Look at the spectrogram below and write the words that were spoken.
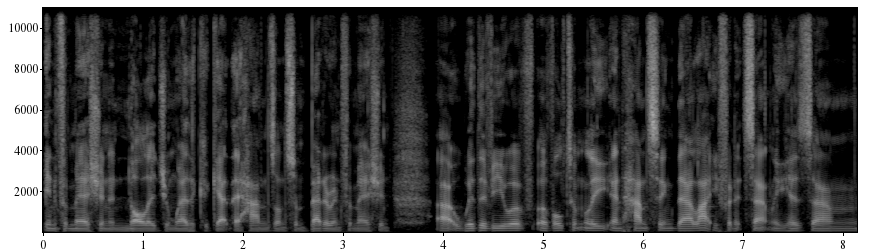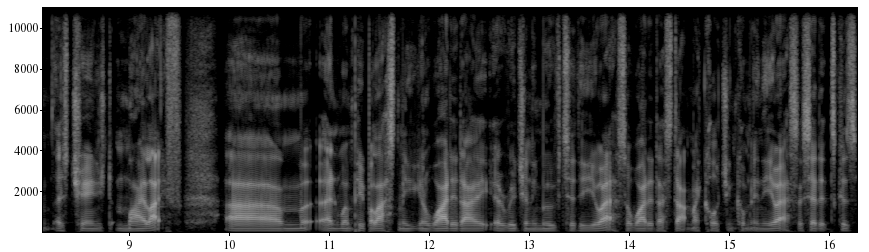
information and knowledge and where they could get their hands on some better information uh, with the view of, of ultimately enhancing their life. And it certainly has um, has changed my life. Um, and when people ask me, you know, why did I originally move to the US or why did I start my coaching company in the US, I said it because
